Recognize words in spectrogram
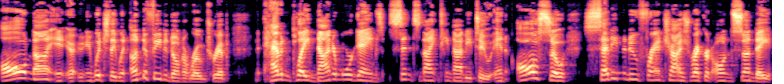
all nine, in which they went undefeated on a road trip, haven't played nine or more games since 1992, and also setting a new franchise record on Sunday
